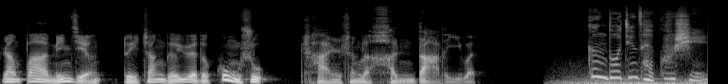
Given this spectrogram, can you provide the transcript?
让办案民警对张德月的供述产生了很大的疑问。更多精彩故事，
